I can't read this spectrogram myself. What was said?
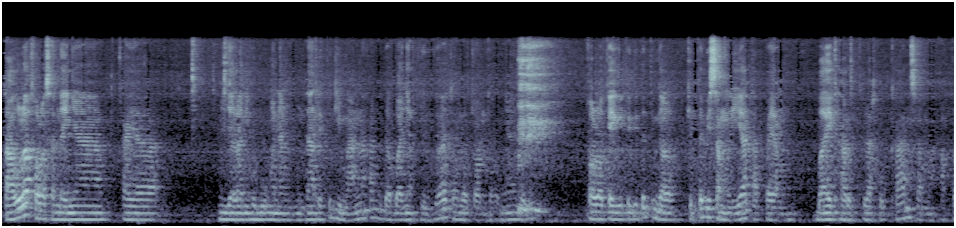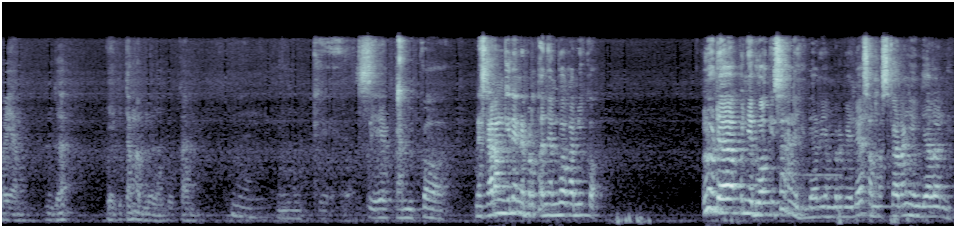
tau lah kalau seandainya kayak menjalani hubungan yang benar itu gimana kan udah banyak juga contoh-contohnya kalau kayak gitu-gitu tinggal kita bisa melihat apa yang baik harus dilakukan sama apa yang enggak ya kita nggak boleh lakukan Oke, sip Kaniko. Nah sekarang gini nih pertanyaan gua Kaniko. Lu udah punya dua kisah nih dari yang berbeda sama sekarang yang jalan nih.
